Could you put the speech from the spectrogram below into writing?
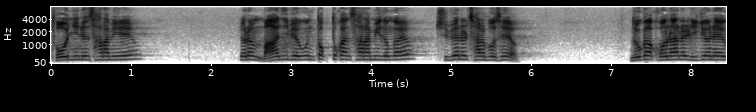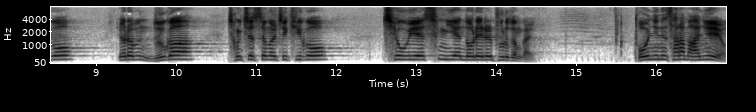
돈 있는 사람이에요? 여러분, 많이 배운 똑똑한 사람이던가요? 주변을 잘 보세요. 누가 고난을 이겨내고 여러분, 누가 정체성을 지키고 최후의 승리의 노래를 부르던가요? 돈 있는 사람 아니에요.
